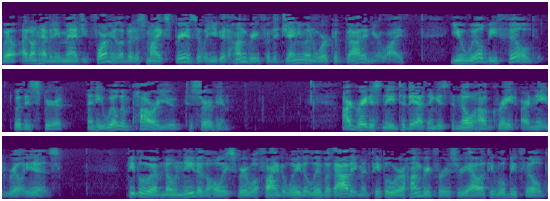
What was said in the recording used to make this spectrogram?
Well, I don't have any magic formula, but it's my experience that when you get hungry for the genuine work of God in your life, you will be filled with His Spirit, and He will empower you to serve Him. Our greatest need today, I think, is to know how great our need really is. People who have no need of the Holy Spirit will find a way to live without Him, and people who are hungry for His reality will be filled.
